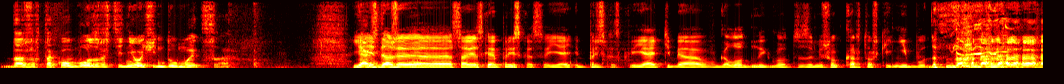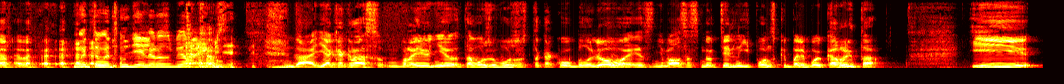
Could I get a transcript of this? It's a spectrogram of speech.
даже в таком возрасте не очень думается. Есть даже советская присказка. Я, присказка. Я тебя в голодный год за мешок картошки не буду. Мы-то в этом деле разбираемся. Да, я как раз в районе того же возраста, какого был Лева, я занимался смертельной японской борьбой корыта и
